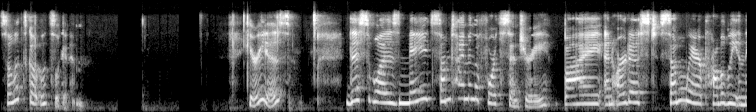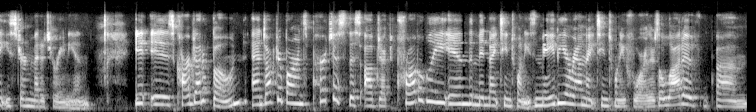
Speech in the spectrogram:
So let's go, let's look at him. Here he is. This was made sometime in the fourth century by an artist somewhere probably in the Eastern Mediterranean. It is carved out of bone, and Dr. Barnes purchased this object probably in the mid 1920s, maybe around 1924. There's a lot of um,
